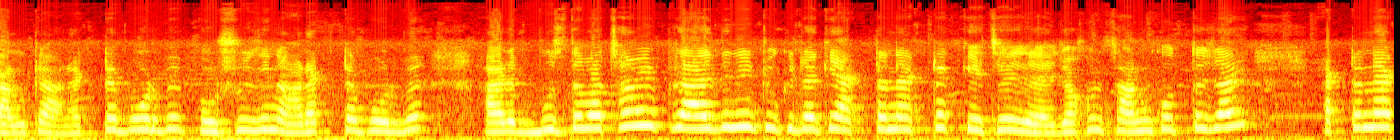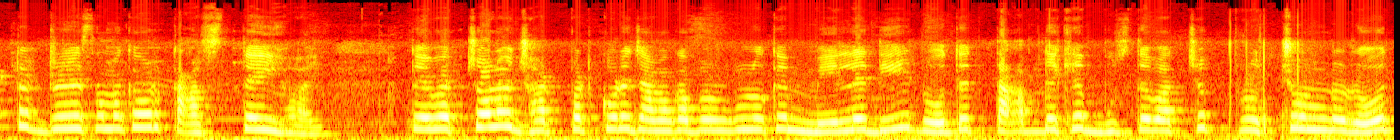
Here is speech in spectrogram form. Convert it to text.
কালকে আরেকটা পড়বে, পরশু দিন আরেকটা পড়বে। আর বুঝতে পারছ, আমি প্রায় দিনই টুকিটাকি একটা না একটা কেচে যায় যখন স্নান করতে যাই, একটা না একটা ড্রেস আমাকে ওর কাচতেই হয়। তো এবার চলো ঝটপট করে জামা কাপড়গুলোকে মেলে দিই। রোদের তাপ দেখে বুঝতে পারছ, প্রচণ্ড রোদ।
